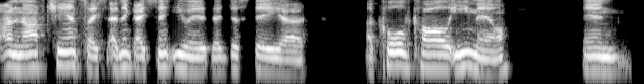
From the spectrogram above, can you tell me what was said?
on an off chance, I, I think I sent you a, just a, uh, a cold call email and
